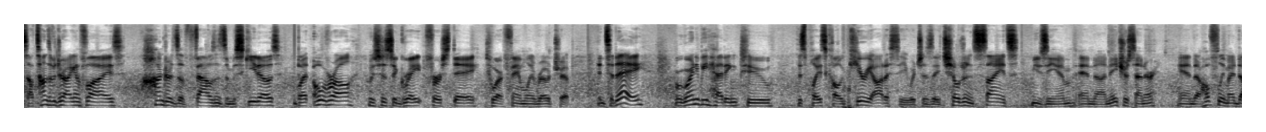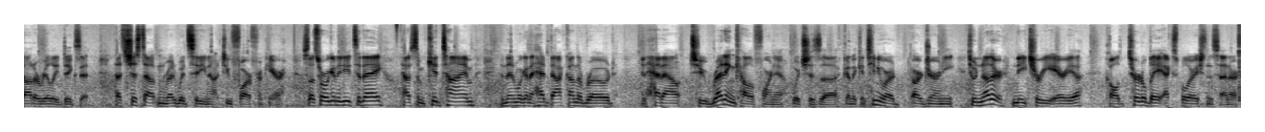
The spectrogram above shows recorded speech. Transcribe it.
saw tons of dragonflies, hundreds of thousands of mosquitoes, but overall it was just a great first day to our family road trip. And today we're going to be heading to this place called CuriOdyssey, which is a children's science museum and uh, nature center, and uh, hopefully my daughter really digs it. That's just out in Redwood City, not too far from here. So that's what we're gonna do today, have some kid time, and then we're gonna head back on the road and head out to Redding, California, which is uh, gonna continue our, our journey to another naturey area called Turtle Bay Exploration Center.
